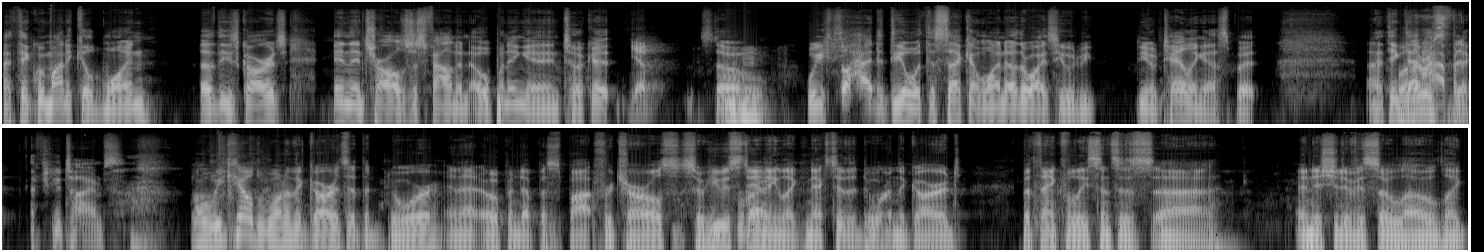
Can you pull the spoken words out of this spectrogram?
I think we might have killed one of these guards, and then Charles just found an opening and then took it. Yep. So Mhm. we still had to deal with the second one. Otherwise, he would be you know tailing us. But I think Well, that happened the- a, a few times. Well, we killed one of the guards at the door, and that opened up a spot for Charles. So he was standing like next to the door and the guard. But thankfully, since his uh, initiative is so low, like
